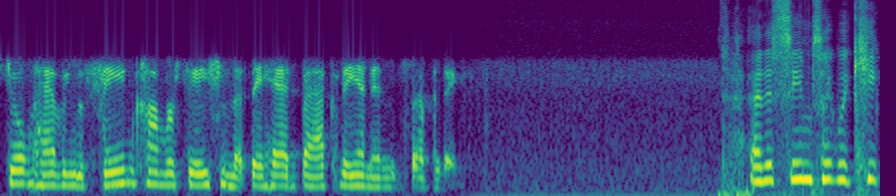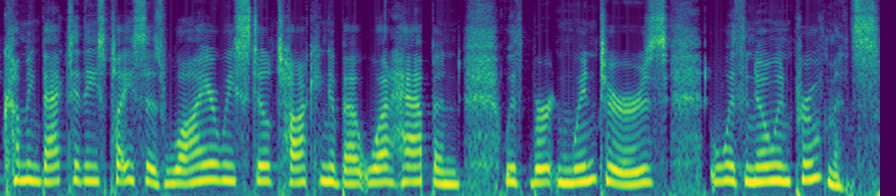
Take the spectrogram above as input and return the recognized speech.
still having the same conversation that they had back then in the 70s. And it seems like we keep coming back to these places. Why are we still talking about what happened with Burton Winters with no improvements?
